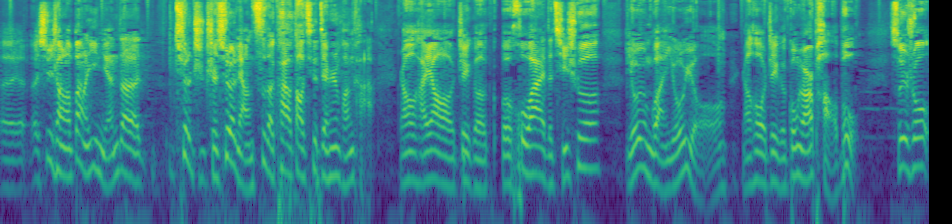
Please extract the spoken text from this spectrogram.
呃呃续上了办了一年的去了只只去了两次的快要到期的健身房卡，然后还要这个呃户外的骑车、游泳馆游泳，然后这个公园跑步，所以说。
